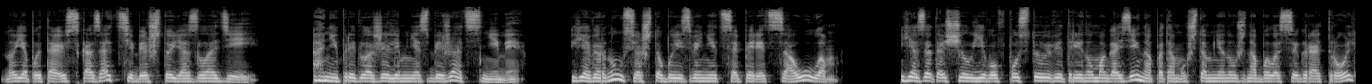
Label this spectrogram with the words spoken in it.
Но я пытаюсь сказать тебе, что я злодей. Они предложили мне сбежать с ними. Я вернулся, чтобы извиниться перед Саулом. Я затащил его в пустую витрину магазина, потому что мне нужно было сыграть роль.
